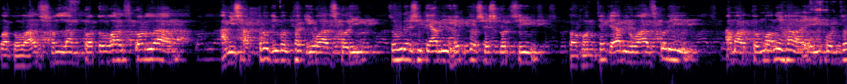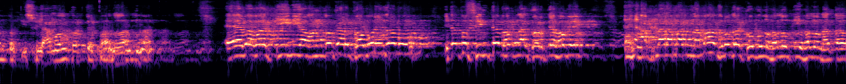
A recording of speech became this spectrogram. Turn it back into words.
কত ওয়াজ শুনলাম, কত ওয়াজ করলাম। আমি ছাত্র জীবন থাকি ওয়াজ করি। চৌরাশিতে আমি হেপ্ত শেষ করছি। তখন থেকে আমি ওয়াজ করি। আমার তো মনে হয় এই পর্যন্ত কিছুই আমল করতে পারলাম না। এ বাবা, কি নিয়ে অন্ধকার কবরে যাব? এটা তো চিন্তা ভাবনা করতে হবে। আপনার আমার নামাজ রোজা কবুল হলো কি হলো না তাও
